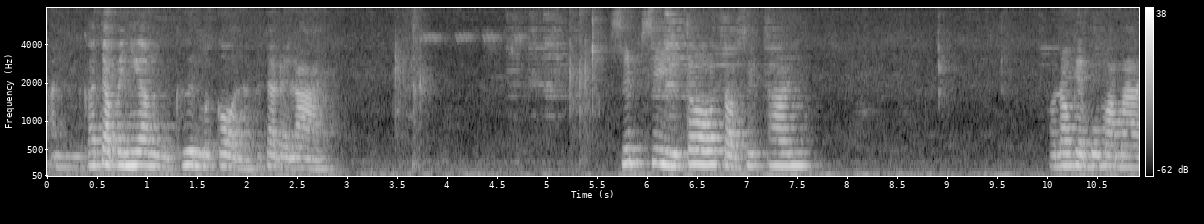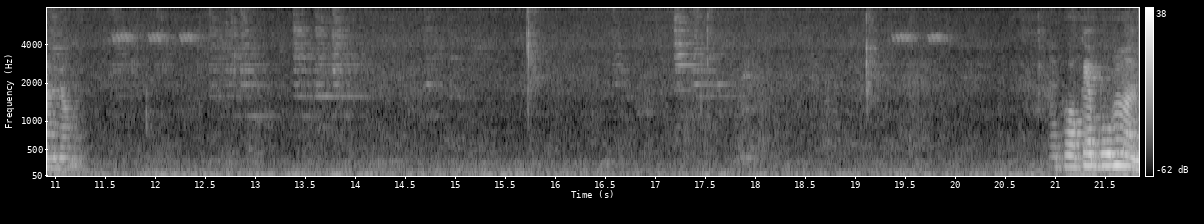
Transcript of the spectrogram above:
อันเขาจ้าไปเยี่ยงขึ้นเมื่อก่อนนะเขาจ้าได้ลายสิบสี่โตต่อสิบพัน พอน้องเก็บบูมามาพี่น้องพอแกบุ้มมัน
